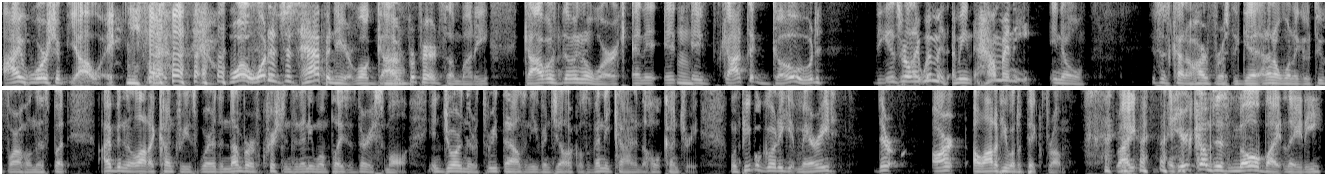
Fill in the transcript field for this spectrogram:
"I worship Yahweh." It's like, whoa, what has just happened here? Well, God prepared somebody. God was doing a work, and it, it hmm. it's got to goad the Israelite women. I mean, how many? You know, this is kind of hard for us to get. I don't want to go too far off on this, but I've been in a lot of countries where the number of Christians in any one place is very small. In Jordan, there are 3,000 evangelicals of any kind in the whole country. When people go to get married, there aren't a lot of people to pick from, right? and here comes this Moabite lady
